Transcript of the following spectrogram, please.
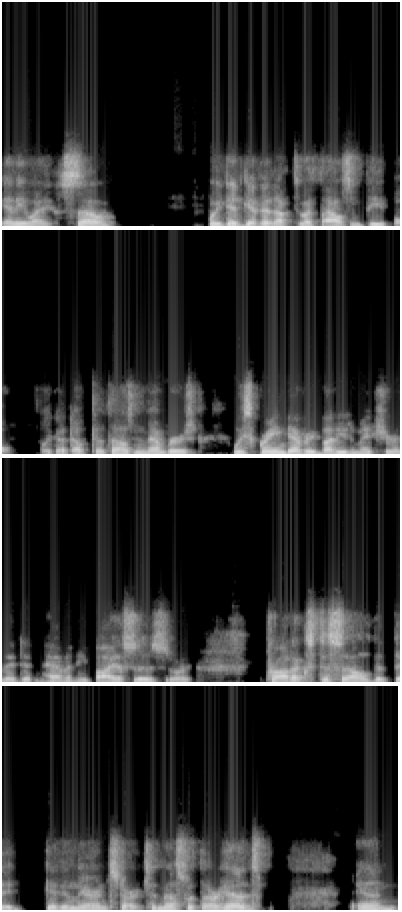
Anyway, so we did get it up to a thousand people. We got up to a thousand members. We screened everybody to make sure they didn't have any biases or products to sell that they get in there and start to mess with our heads. And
